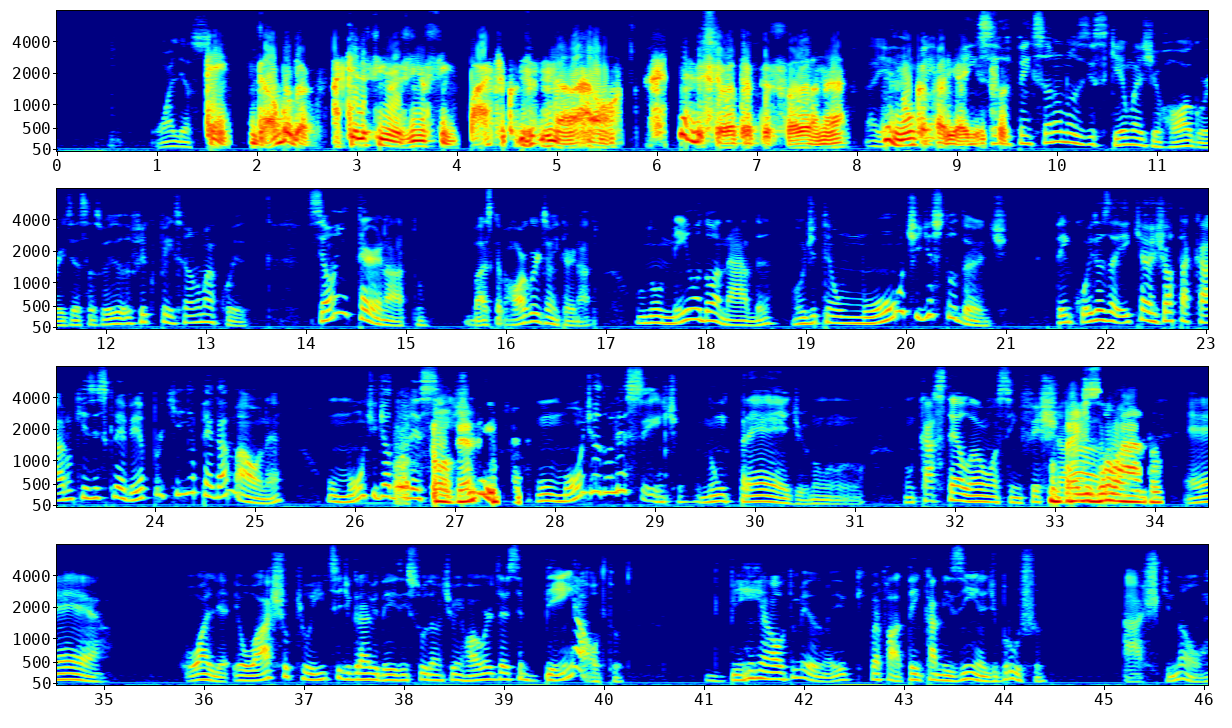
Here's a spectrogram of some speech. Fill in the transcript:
Olha só. Quem? Dumbledore? Aquele senhorzinho simpático? Não. Deve ser outra pessoa, né? Aí, Eu nunca pe- faria pensando, isso. Pensando nos esquemas de Hogwarts e essas coisas, eu fico pensando numa coisa. Se é um internato, basicamente, Hogwarts é um internato, no meio do nada, onde tem um monte de estudante, tem coisas aí que a JK não quis escrever porque ia pegar mal, né? Um monte de adolescente, um monte de adolescente, num prédio, num, num castelão assim, fechado. Um prédio isolado. É. Olha, eu acho que o índice de gravidez em estudantil em Hogwarts deve ser bem alto. Bem alto mesmo. Aí o que que vai falar? Tem camisinha de bruxo? Acho que não.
